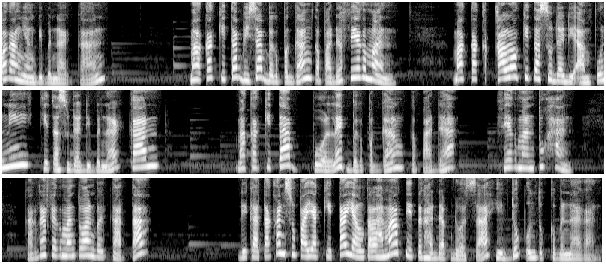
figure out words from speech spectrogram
orang yang dibenarkan, maka kita bisa berpegang kepada firman. Maka kalau kita sudah diampuni, kita sudah dibenarkan, maka kita boleh berpegang kepada firman Tuhan. Karena firman Tuhan berkata, dikatakan supaya kita yang telah mati terhadap dosa hidup untuk kebenaran.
